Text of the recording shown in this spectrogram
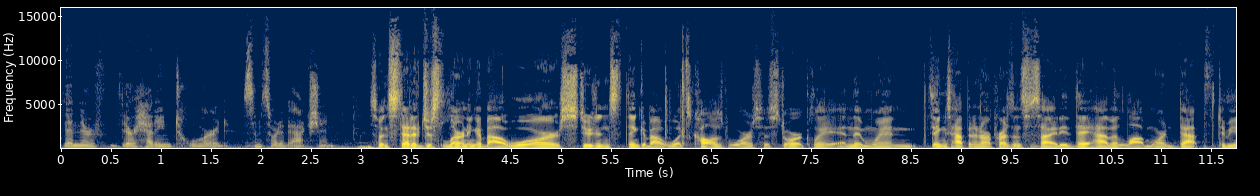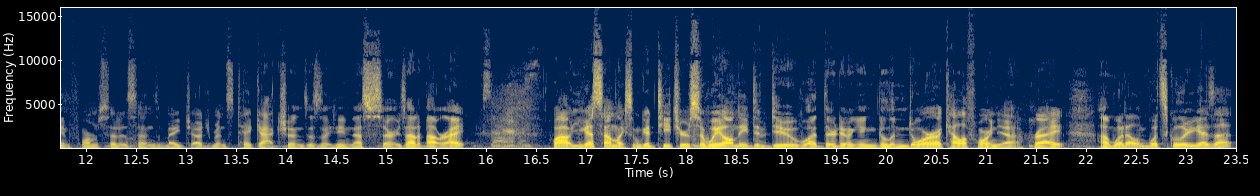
then they're they're heading toward some sort of action. So instead of just learning about war, students think about what's caused wars historically, and then when things happen in our present society, they have a lot more depth to be informed citizens, make judgments, take actions as they deem necessary. Is that about right? Exactly. Wow, you guys sound like some good teachers. So we all need to do what they're doing in Glendora, California, right? Um, what what school are you guys at?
